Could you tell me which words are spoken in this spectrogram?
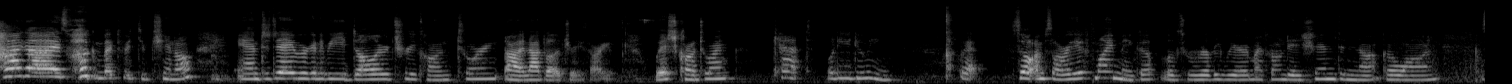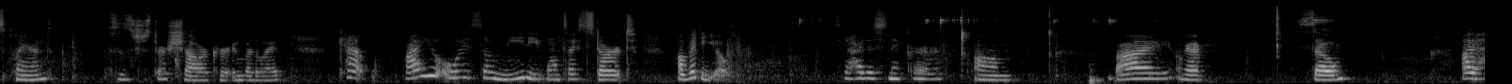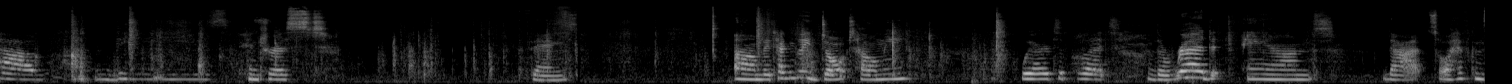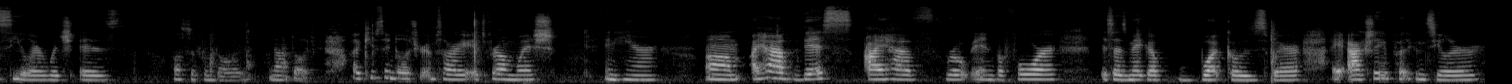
Hi guys, welcome back to my YouTube channel. And today we're going to be Dollar Tree contouring, uh, not Dollar Tree, sorry, Wish contouring. Cat, what are you doing? Okay, so I'm sorry if my makeup looks really weird. My foundation did not go on as planned. This is just our shower curtain, by the way. Cat, why are you always so needy once I start a video? Say hi to Snicker. Um, bye. Okay, so I have these Pinterest things. Um, they technically don't tell me where to put the red and that. So I have concealer, which is also from Dollar, not Dollar Tree. I keep saying Dollar Tree. I'm sorry. It's from Wish in here. Um, I have this. I have wrote in before. It says makeup, what goes where. I actually put concealer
